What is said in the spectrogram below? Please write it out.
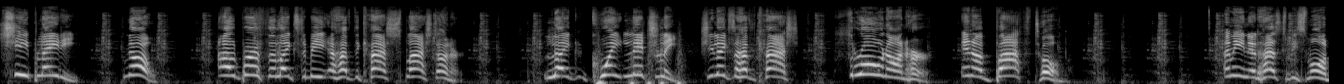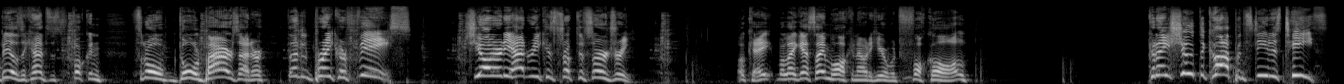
cheap lady? No! Albertha likes to be have the cash splashed on her. Like, quite literally. She likes to have cash thrown on her in a bathtub. I mean, it has to be small bills. I can't just fucking throw gold bars at her. That'll break her face. She already had reconstructive surgery. Okay, well, I guess I'm walking out of here with fuck all. Can I shoot the cop and steal his teeth?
